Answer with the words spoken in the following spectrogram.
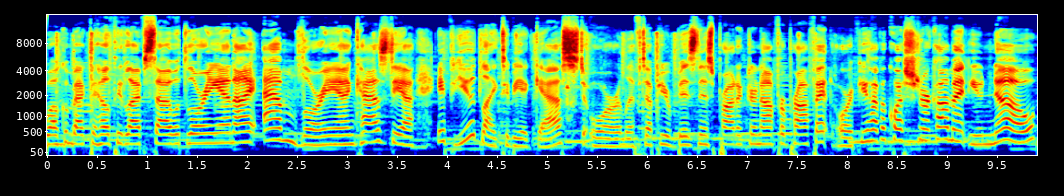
Welcome back to Healthy Lifestyle with Lorianne. I am Lorianne Casdia. If you'd like to be a guest or lift up your business, product, or not for profit, or if you have a question or comment, you know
